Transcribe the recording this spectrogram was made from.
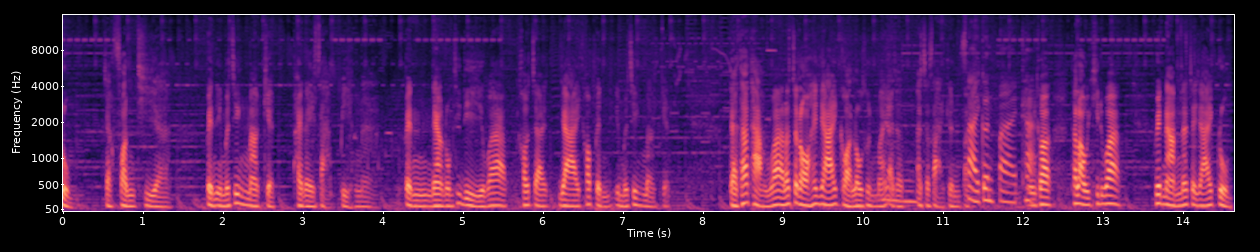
กลุ่มจากฟ r อนเทียเป็น emerging market ภายใน 3 ปีข้างหน้า เป็นแนวโน้มที่ดีว่าเขาจะย้ายเข้าเป็น emerging market แต่ถ้าถามว่าแล้วจะรอให้ย้ายก่อนลงทุนไหมอาจจะอาจจะสายเกินไปสายเกินไปค่ะงั้นก็ถ้าเราคิดว่าเวียดนามน่าจะย้ายกลุ่ม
